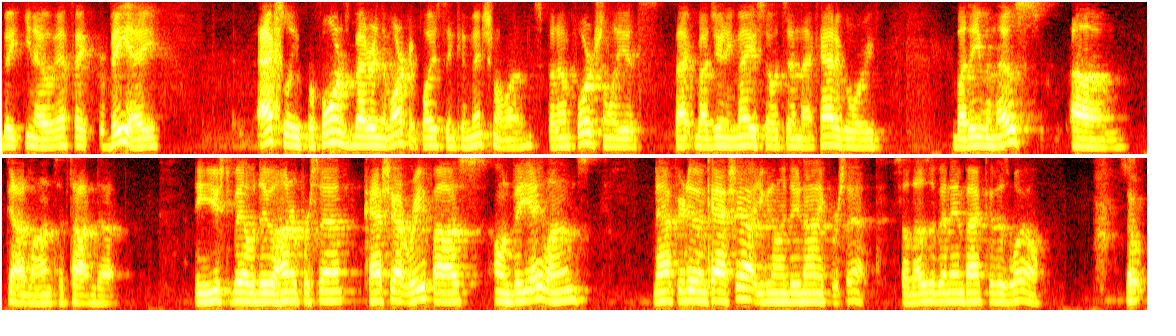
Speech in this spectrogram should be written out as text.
you know, FHA or VA actually performs better in the marketplace than conventional loans. But unfortunately, it's backed by Ginnie Mae, so it's in that category. But even those um, guidelines have tightened up. You used to be able to do 100% cash out refis on VA loans. Now, if you're doing cash out, you can only do 90%. So those have been impacted as well. So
